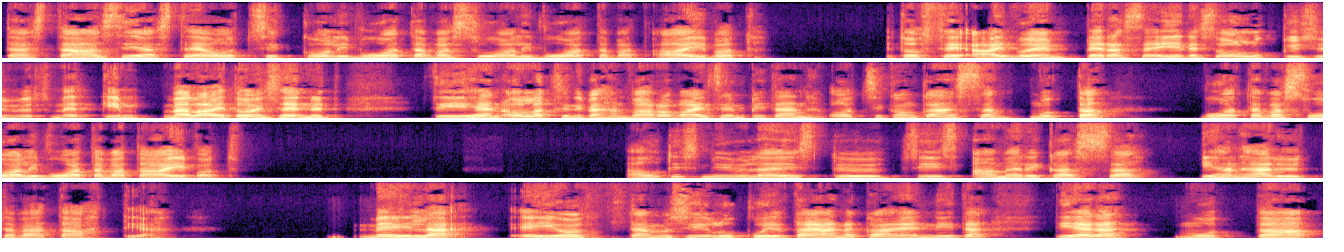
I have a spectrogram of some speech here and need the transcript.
tästä asiasta, ja otsikko oli Vuotava suoli, vuotavat aivot. Tuossa aivojen perässä ei edes ollut kysymysmerkki. Mä laitoin sen nyt siihen ollakseni vähän varovaisempi tämän otsikon kanssa, mutta vuotava suoli, vuotavat aivot. Autismi yleistyy siis Amerikassa ihan hälyttävää tahtia. Meillä ei ole tämmöisiä lukuja, tai ainakaan en niitä tiedä, mutta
